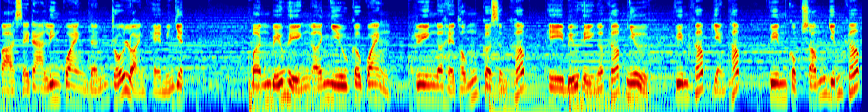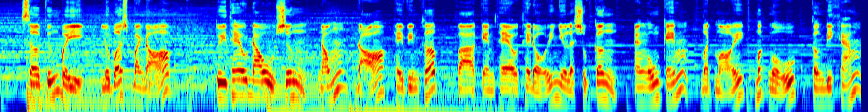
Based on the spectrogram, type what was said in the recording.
và xảy ra liên quan đến rối loạn hệ miễn dịch. Bệnh biểu hiện ở nhiều cơ quan, riêng ở hệ thống cơ xương khớp thì biểu hiện ở khớp như viêm khớp dạng thấp, viêm cột sống dính khớp, sơ cứng bì, lupus ban đỏ, tùy theo đau, sưng, nóng, đỏ hay viêm khớp và kèm theo thay đổi như là sụt cân, ăn uống kém, mệt mỏi, mất ngủ, cần đi khám,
